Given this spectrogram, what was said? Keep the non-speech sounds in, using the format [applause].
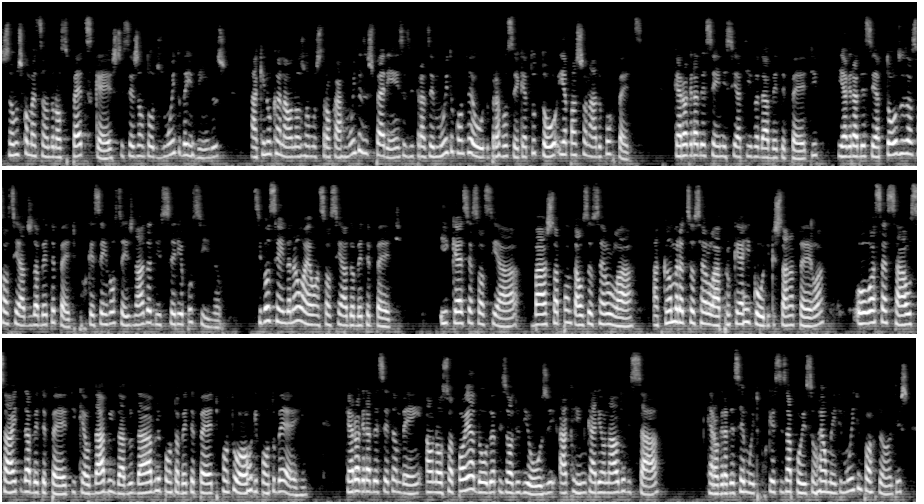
Estamos começando o nosso Petscast. Sejam todos muito bem-vindos. Aqui no canal nós vamos trocar muitas experiências e trazer muito conteúdo para você que é tutor e apaixonado por pets. Quero agradecer a iniciativa da ABT Pet e agradecer a todos os associados da ABT Pet, porque sem vocês nada disso seria possível. Se você ainda não é um associado à ABT Pet e quer se associar, basta apontar o seu celular, a câmera do seu celular para o QR Code que está na tela ou acessar o site da BTPET, que é o www.btpet.org.br. Quero agradecer também ao nosso apoiador do episódio de hoje, a Clínica Arionaldo de Sá. Quero agradecer muito, porque esses apoios são realmente muito importantes.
